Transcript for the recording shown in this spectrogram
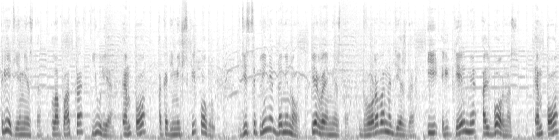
Третье место – Лопатка Юлия, МО Академический округ. В дисциплине домино первое место – Дворова Надежда и Рикельме Альборнос, МО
